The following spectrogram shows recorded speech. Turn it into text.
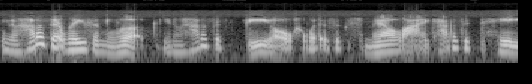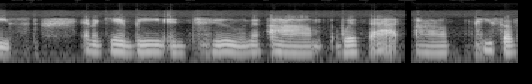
you know, how does that raisin look? You know, how does it feel? What does it smell like? How does it taste? And again, being in tune um, with that. Uh, piece of,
